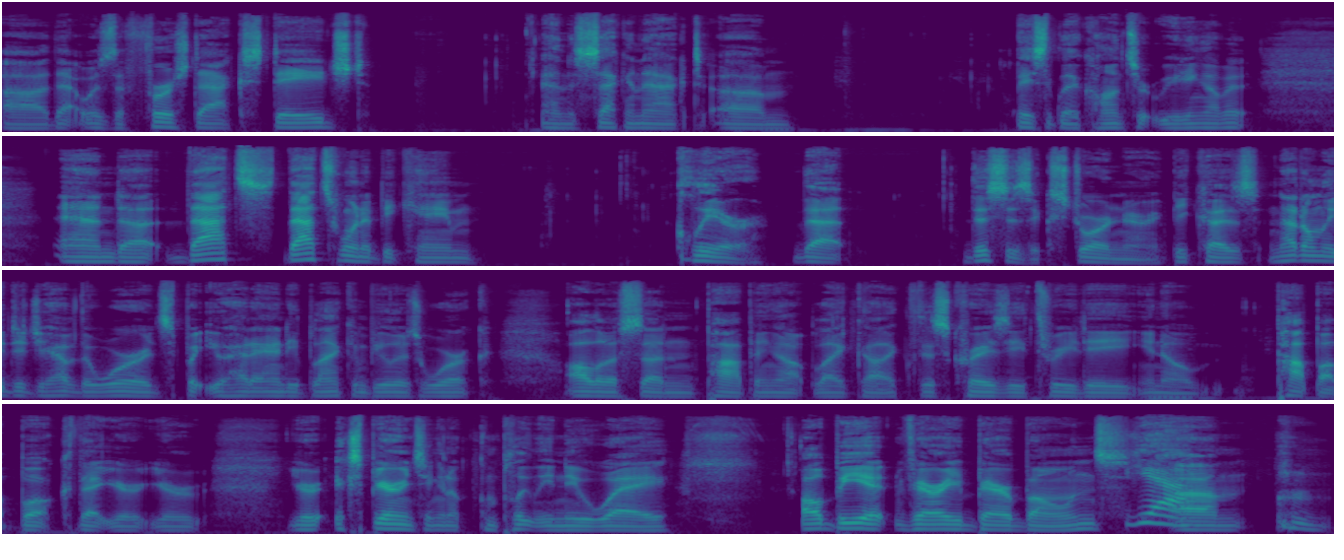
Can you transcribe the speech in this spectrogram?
Uh, that was the first act staged, and the second act, um, basically a concert reading of it, and uh, that's that's when it became clear that this is extraordinary because not only did you have the words, but you had Andy Blankenbuehler's work all of a sudden popping up like uh, like this crazy 3D, you know, pop-up book that you're you're you're experiencing in a completely new way, albeit very bare bones. Yeah. Um,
